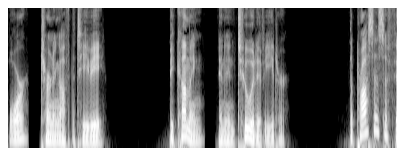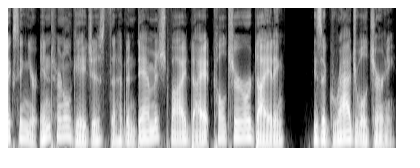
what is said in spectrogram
or turning off the TV. Becoming an intuitive eater. The process of fixing your internal gauges that have been damaged by diet culture or dieting is a gradual journey.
